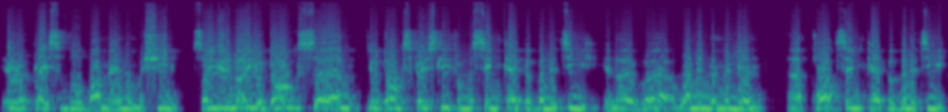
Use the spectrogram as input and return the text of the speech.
irreplaceable by man or machine. So you know your dogs, um, your dogs firstly from the scent capability, you know, uh, one in a million uh, part scent capability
